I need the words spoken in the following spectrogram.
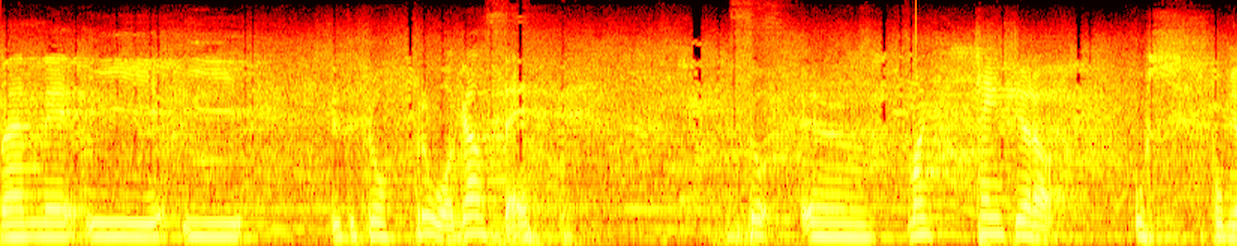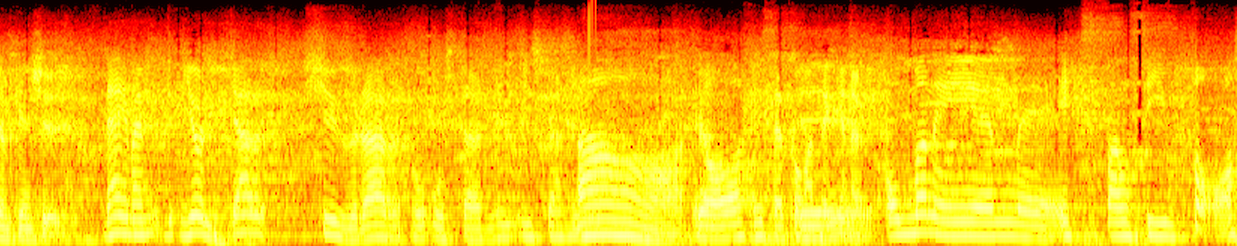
Men eh, i, i, utifrån frågan sett så eh, man kan inte göra ost på mjölken tjur. Nej, men mjölkar tjurar och ostar ny ost. Ah, ja. Eh, Om man är i en eh, expansiv fas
